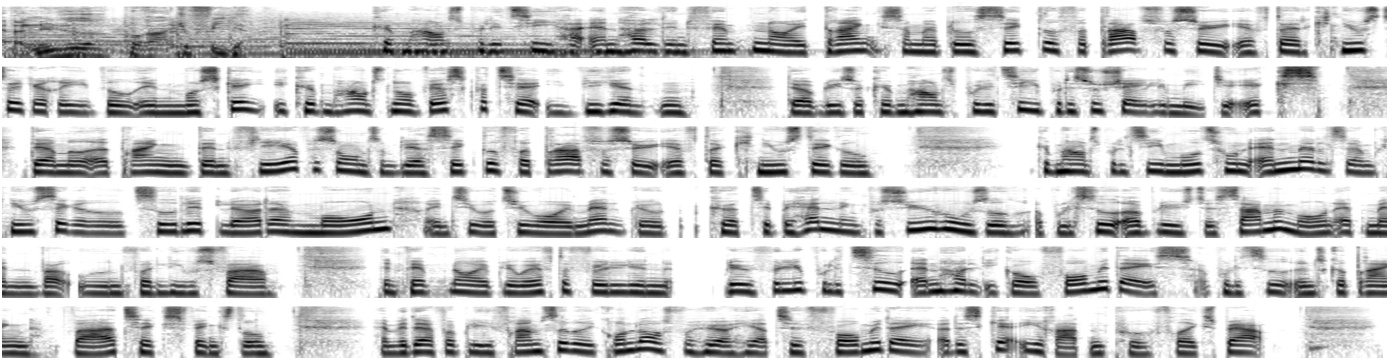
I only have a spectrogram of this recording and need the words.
er der nyheder på Radio 4. Københavns politi har anholdt en 15-årig dreng, som er blevet sigtet for drabsforsøg efter et knivstikkeri ved en moské i Københavns Nordvestkvarter i weekenden. Det oplyser Københavns politi på det sociale medie X. Dermed er drengen den fjerde person, som bliver sigtet for drabsforsøg efter knivstikket. Københavns politi modtog en anmeldelse om knivsikkerhed tidligt lørdag morgen, og en 27-årig mand blev kørt til behandling på sygehuset, og politiet oplyste samme morgen, at manden var uden for livsfare. Den 15-årige blev efterfølgende blev ifølge politiet anholdt i går formiddags, og politiet ønsker drengen varetægtsfængslet. Han vil derfor blive fremstillet i grundlovsforhør her til formiddag, og det sker i retten på Frederiksberg.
